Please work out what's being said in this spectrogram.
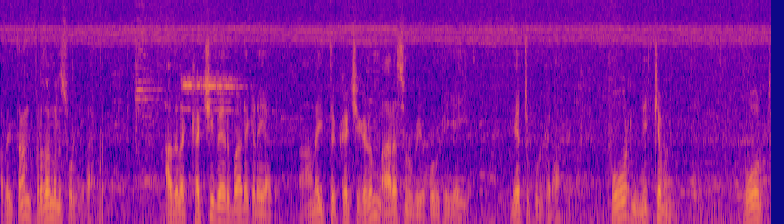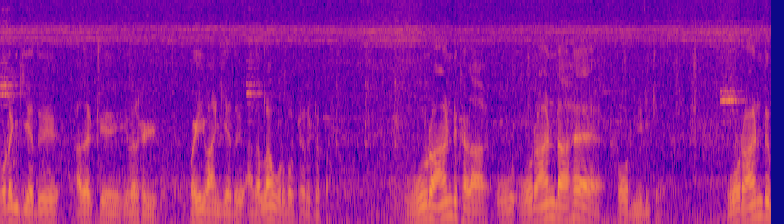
அதைத்தான் பிரதமர் சொல்கிறார். அதில் கட்சி வேறுபாடே கிடையாது. அனைத்து கட்சிகளும் அரசனுடைய கொள்கையை ஏற்றுக்கொள்கிறார்கள். போர் நிற்க வேண்டும். போர் தொடங்கியது அதற்கு இவர்கள் பழி வாங்கியது அதெல்லாம் ஒரு பக்கம் இருக்கட்டும். ஒரு ஆண்டுகளாக ஓராண்டாக போர் நீடிக்கிறது. ஓராண்டு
